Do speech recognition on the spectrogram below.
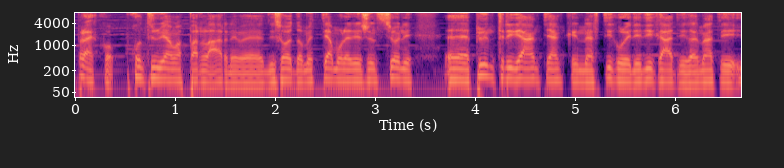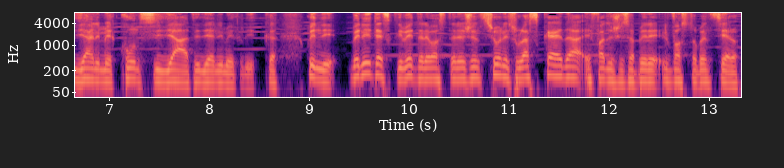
però ecco continuiamo a parlarne. Eh, di solito mettiamo le recensioni eh, più intriganti anche in articoli dedicati chiamati gli anime consigliati di Anime Click. Quindi venite, scrivete le vostre recensioni sulla scheda e fateci sapere il vostro pensiero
